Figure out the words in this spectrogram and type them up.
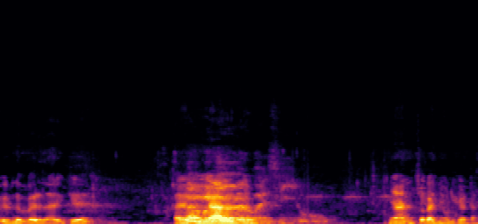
വീണ്ടും വരുന്നവർക്ക് എല്ലാവർക്കും ഞാൻ കഞ്ഞി കുടിക്കട്ടെ.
